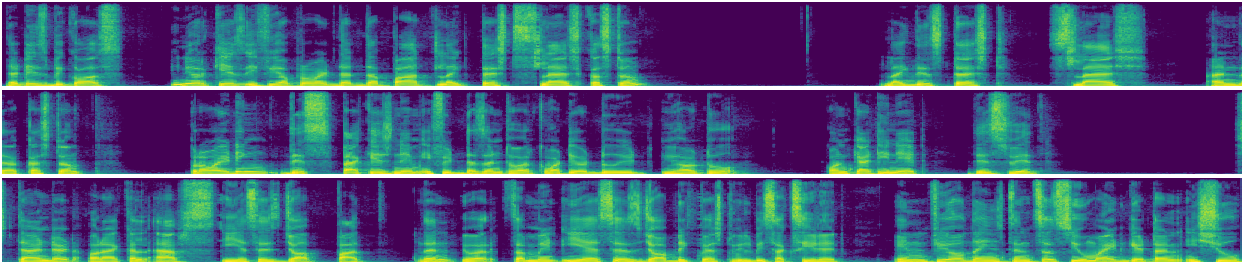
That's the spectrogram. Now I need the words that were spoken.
That is because in your case, if you have provided the path like test slash custom, like this test slash and the custom, providing this package name, if it doesn't work, what you do it, you have to concatenate this with standard Oracle apps ESS job path then your submit ESS job request will be succeeded. In few of the instances, you might get an issue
